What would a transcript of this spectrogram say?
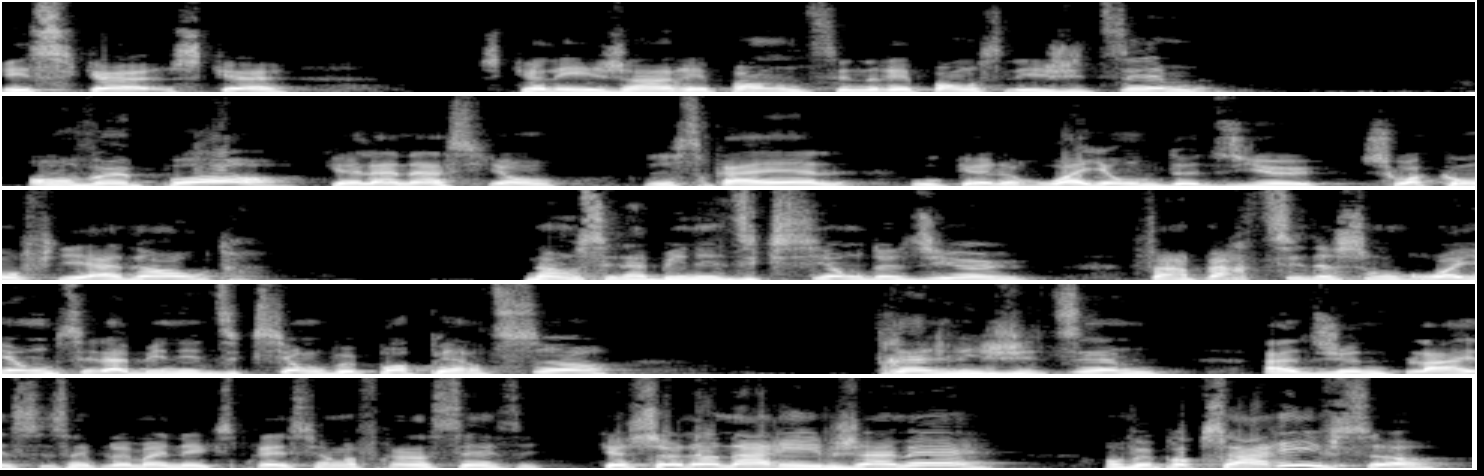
Et ce que, ce que, ce que les gens répondent, c'est une réponse légitime. On ne veut pas que la nation d'Israël ou que le royaume de Dieu soit confié à d'autres. Non, c'est la bénédiction de Dieu. Faire partie de son royaume, c'est la bénédiction. On ne veut pas perdre ça. Très légitime à Dieu ne plaise, c'est simplement une expression en français, que cela n'arrive jamais. On ne veut pas que ça arrive, ça.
